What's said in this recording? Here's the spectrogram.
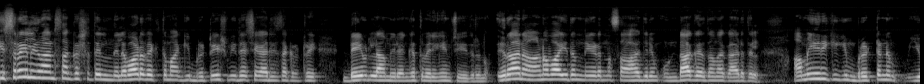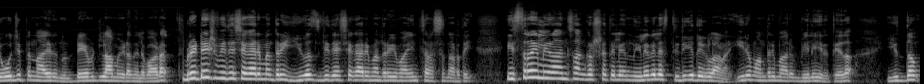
ഇസ്രായേൽ ഇറാൻ സംഘർഷത്തിൽ നിലപാട് വ്യക്തമാക്കി ബ്രിട്ടീഷ് വിദേശകാര്യ സെക്രട്ടറി ഡേവിഡ് ലാമി രംഗത്ത് വരികയും ചെയ്തിരുന്നു. ഇറാൻ ആണവായുധം നേടുന്ന സാഹചര്യം ഉണ്ടാകരുതെന്ന കാര്യത്തിൽ അമേരിക്കയ്ക്കും ബ്രിട്ടനും യോജിപ്പെന്നായിരുന്നു ഡേവിഡ് ലാമിയുടെ നിലപാട്. ബ്രിട്ടീഷ് വിദേശകാര്യമന്ത്രി യു എസ് വിദേശകാര്യമന്ത്രിയുമായും ചർച്ച നടത്തി. ഇസ്രായേൽ ഇറാൻ സംഘർഷത്തിലെ നിലവിലെ സ്ഥിതിഗതികളാണ് ഇരു മന്ത്രിമാരും വിലയിരുത്തിയത്. യുദ്ധം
